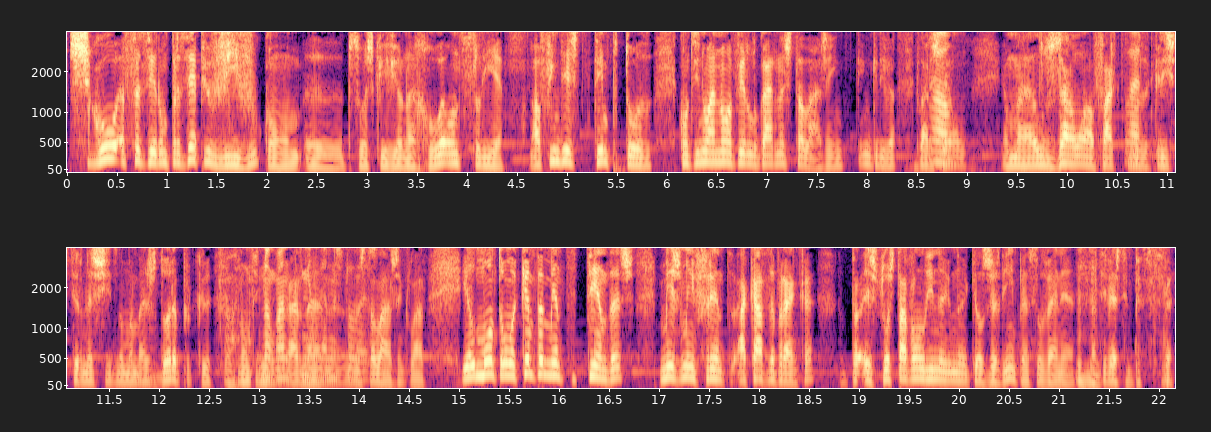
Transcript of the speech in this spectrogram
chegou a fazer um presépio vivo com eh, pessoas que viviam na rua, onde se lia, ao fim deste tempo todo, continua a não haver lugar na estalagem. Incrível. Claro, isto é, um- é uma alusão ao facto Claro. de Cristo ter nascido numa manjedoura, porque não tinha Não lugar tinha na, na na estalagem. estalagem, claro. Ele monta um acampamento de tendas, mesmo em frente à Casa Branca. As pessoas estavam ali na- naquele jardim, Pensilvânia. Já estiveste em Pensilvânia?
